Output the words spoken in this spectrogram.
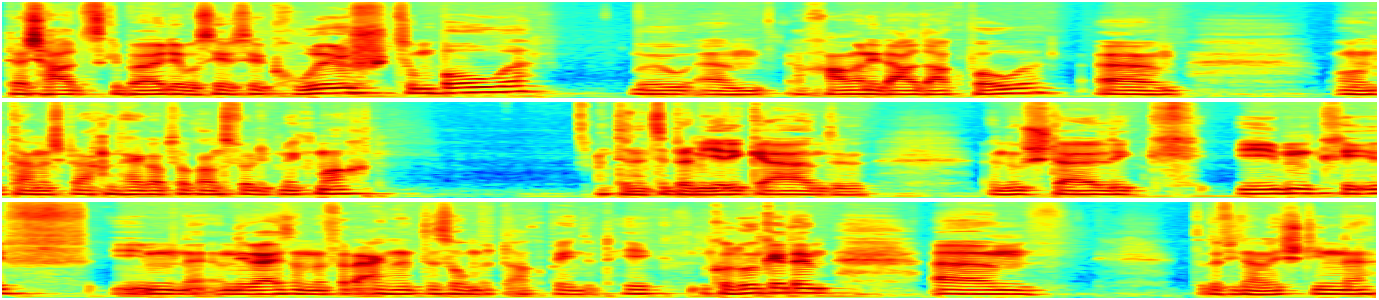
das ist halt das Gebäude, das sehr, sehr cool ist zum Bauen, weil ähm, kann man nicht alle Tag bauen. Ähm, und dementsprechend haben so ganz viele Leute mitgemacht. Und dann hat es eine Premiere gegeben eine Ausstellung im Kiff, im, und ich weiss, an einem verregneten Sommertag bin ich dort hin und schaue dann ähm, zu den Finalistinnen,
